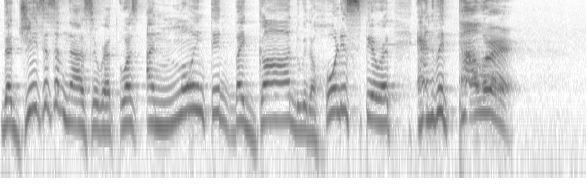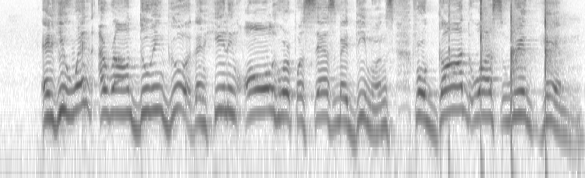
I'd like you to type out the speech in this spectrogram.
that Jesus of Nazareth was anointed by God with the Holy Spirit and with power and he went around doing good and healing all who were possessed by demons, for God was with him.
